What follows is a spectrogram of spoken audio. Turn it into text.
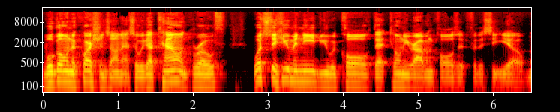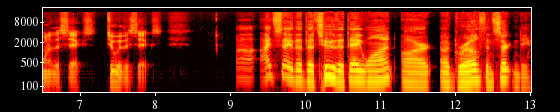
we'll go into questions on that. So we got talent growth. What's the human need you would call that Tony Robbins calls it for the CEO? One of the six, two of the six. Uh, I'd say that the two that they want are uh, growth and certainty.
